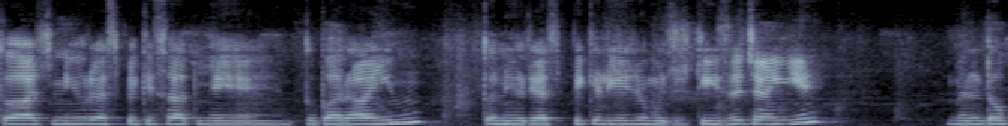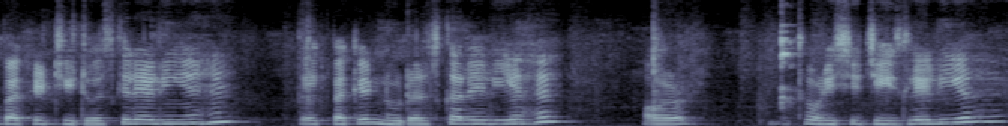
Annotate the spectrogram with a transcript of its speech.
तो आज न्यू रेसिपी के साथ मैं दोबारा आई हूँ। तो न्यू रेसिपी के लिए जो मुझे चीज़ें चाहिए, मैंने दो पैकेट चीटोज़ के ले लिए हैं, एक पैकेट नूडल्स का ले लिया है और थोड़ी सी चीज़ ले लिया है,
